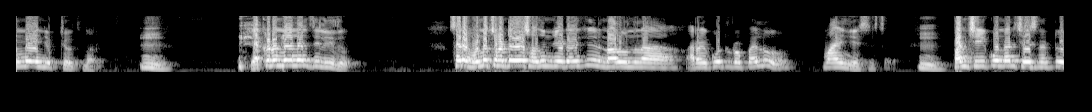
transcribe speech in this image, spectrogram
ఉన్నాయని చెప్పి చెబుతున్నారు. ఎక్కడున్నాయో తెలియదు సరే ఉన్న చోట చదువు చేయడానికి నాలుగు వందల అరవై కోట్ల రూపాయలు మాయం చేసేస్తారు. పని చేయకుండానే చేసినట్టు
